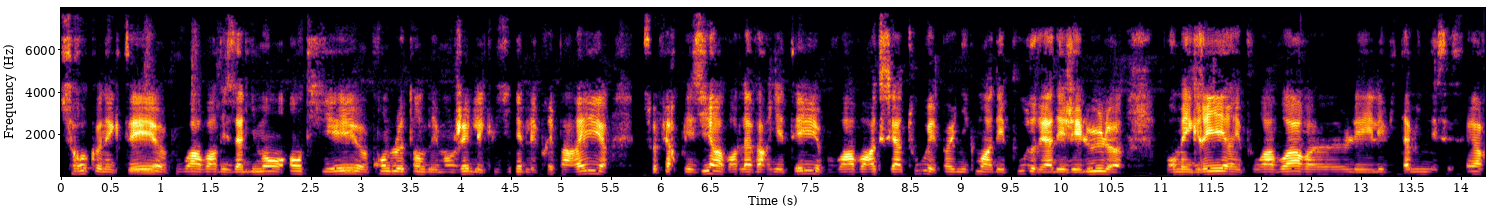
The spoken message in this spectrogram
se reconnecter, pouvoir avoir des aliments entiers, prendre le temps de les manger, de les cuisiner, de les préparer, se faire plaisir, avoir de la variété, pouvoir avoir accès à tout et pas uniquement à des poudres et à des gélules pour maigrir et pour avoir les, vitamines nécessaires.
